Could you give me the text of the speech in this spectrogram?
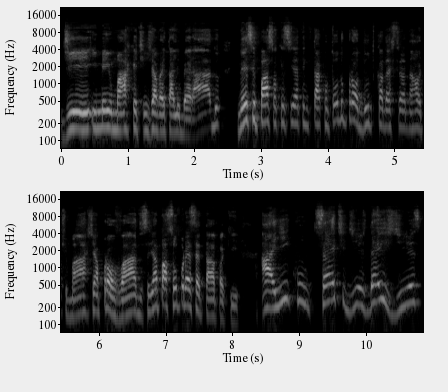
de e-mail marketing já vai estar liberado. Nesse passo aqui você já tem que estar com todo o produto cadastrado na Hotmart, aprovado, você já passou por essa etapa aqui. Aí com sete dias, dez dias,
